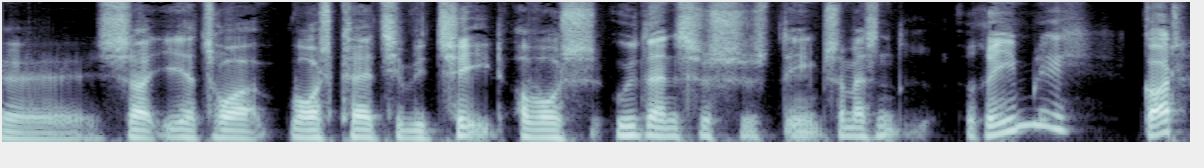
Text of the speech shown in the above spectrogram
Øh, så jeg tror, vores kreativitet og vores uddannelsessystem, som er sådan rimelig godt,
